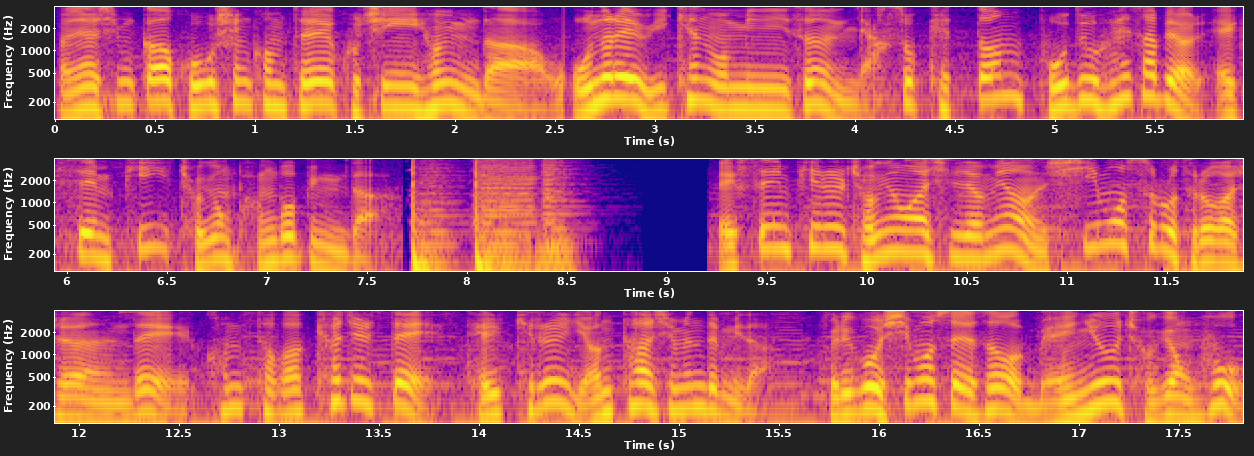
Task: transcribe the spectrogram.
안녕하십니까 고고싱 컴퓨터의 고싱이 형입니다. 오늘의 위켄 원미닛은 약속했던 보드 회사별 XMP 적용 방법입니다. XMP를 적용하시려면 CMOS로 들어가셔야 하는데 컴퓨터가 켜질 때 델키를 연타하시면 됩니다. 그리고 CMOS에서 메뉴 적용 후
